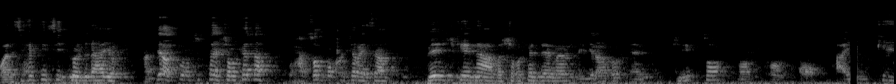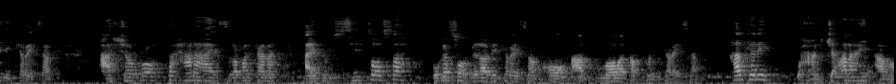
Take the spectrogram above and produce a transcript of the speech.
waana saaxiibtiisii koodinahayo haddii aad ku cusub tahay shabakadda waxaad soo booqan karaysaa pagekeena ama shabakadeena la yidhaahdo cripto oo ay ka heli karaysaan casharo taxanaha islamarkaana aydu si toosa uga soo bilaabi karaysaan oo aad noola qabsan karaysaan halkani waxaan jeclahay ama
